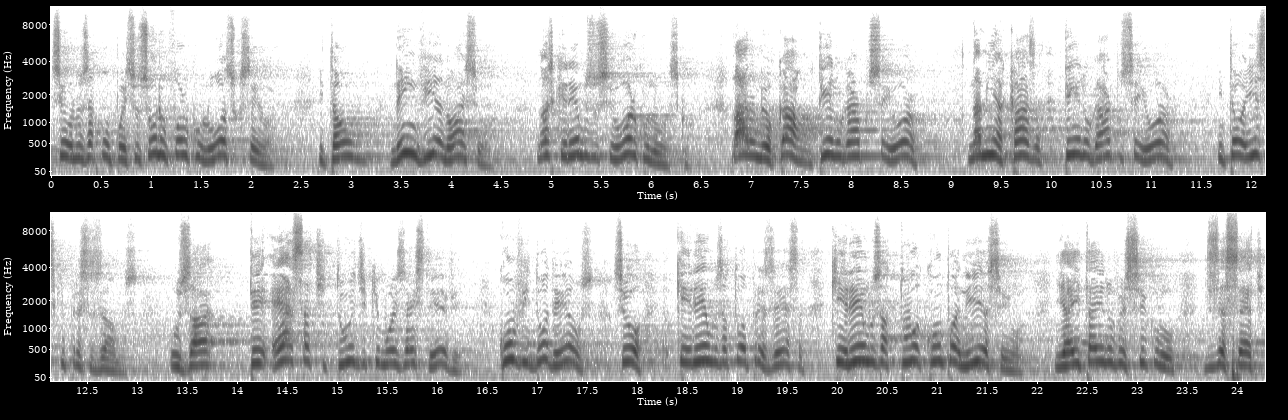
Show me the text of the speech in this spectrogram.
Senhor, nos acompanhe. Se o Senhor não for conosco, Senhor, então nem envia nós, Senhor. Nós queremos o Senhor conosco. Lá no meu carro, tem lugar para o Senhor. Na minha casa, tem lugar para o Senhor. Então é isso que precisamos. Usar, ter essa atitude que Moisés teve. Convidou Deus. Senhor, queremos a tua presença, queremos a tua companhia, Senhor. E aí está aí no versículo 17:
